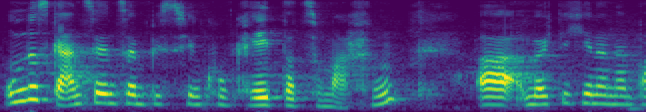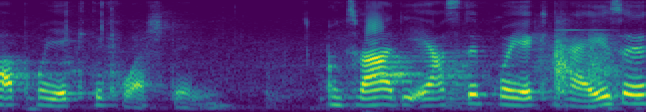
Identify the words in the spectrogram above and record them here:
Um das Ganze jetzt ein bisschen konkreter zu machen, äh, möchte ich Ihnen ein paar Projekte vorstellen. Und zwar die erste Projektreise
